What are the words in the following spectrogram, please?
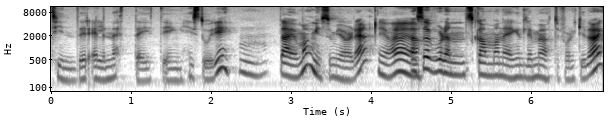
Tinder- eller nettdating-historier. Det er jo mange som gjør det. Ja, ja, ja. Altså, Hvordan skal man egentlig møte folk i dag?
